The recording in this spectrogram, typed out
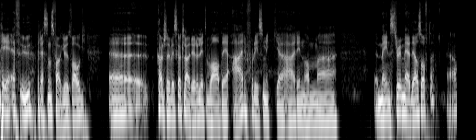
PFU, Pressens faglige utvalg. Eh, kanskje vi skal klargjøre litt hva det er, for de som ikke er innom eh, mainstream media så ofte. Ja.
